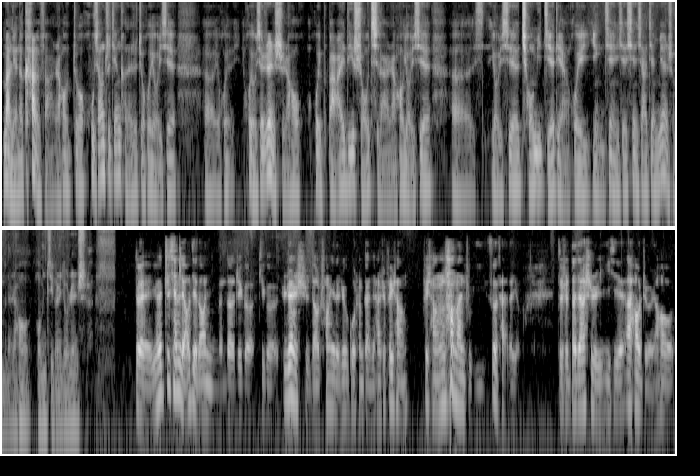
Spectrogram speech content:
曼联的看法，然后这个互相之间可能是就会有一些呃也会会有一些认识，然后会把 ID 守起来，然后有一些呃有一些球迷节点会引荐一些线下见面什么的，然后我们几个人就认识了。对，因为之前了解到你们的这个这个认识到创业的这个过程，感觉还是非常非常 浪漫主义色彩的，有，就是大家是一些爱好者，然后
